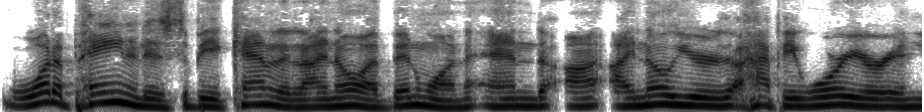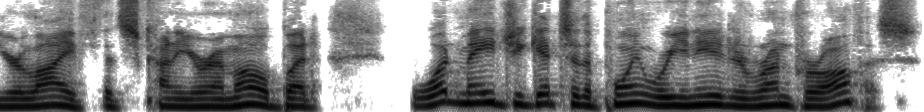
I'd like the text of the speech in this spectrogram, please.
what a pain it is to be a candidate. I know I've been one, and I, I know you're a happy warrior in your life. That's kind of your MO. But what made you get to the point where you needed to run for office?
